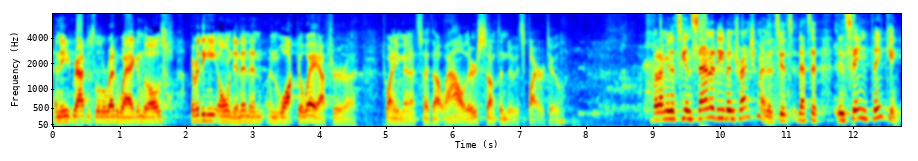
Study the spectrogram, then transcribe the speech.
And then he grabbed his little red wagon with all his, everything he owned in it and, and walked away after. Uh, 20 minutes, I thought, wow, there's something to aspire to. But I mean, it's the insanity of entrenchment. It's, it's, that's it, insane thinking.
